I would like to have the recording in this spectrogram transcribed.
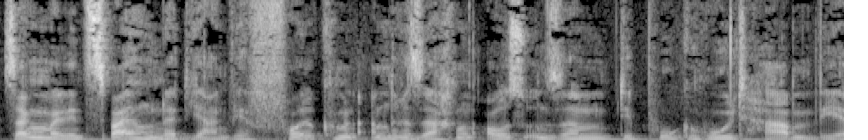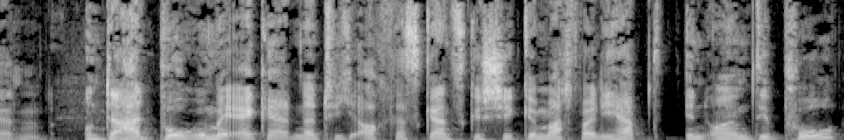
sagen wir mal in 200 Jahren wir vollkommen andere Sachen aus unserem Depot geholt haben werden. Und da hat Bogome Eckert natürlich auch das ganz geschickt gemacht, weil ihr habt in eurem Depot,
